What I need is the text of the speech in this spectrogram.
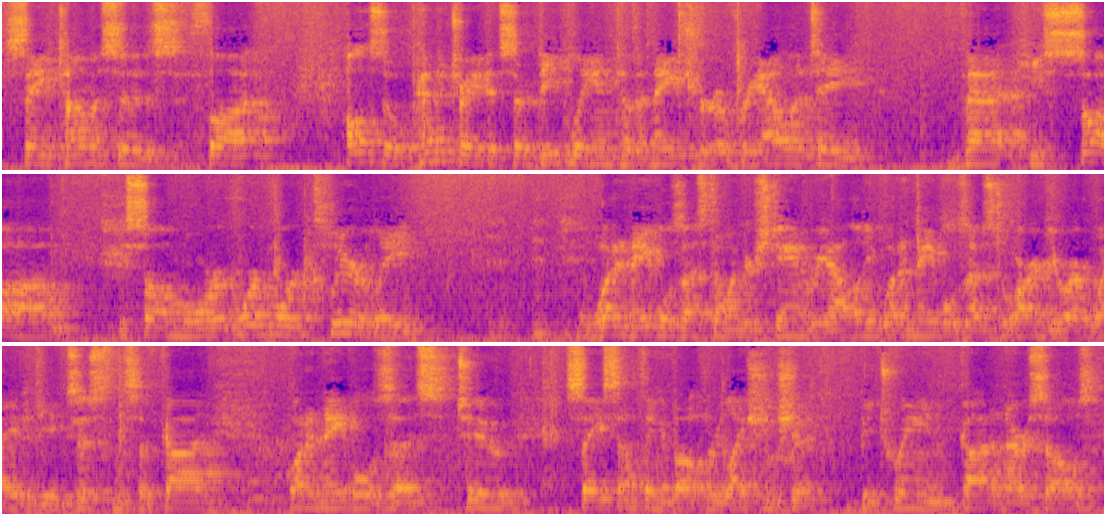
St. Thomas's thought also penetrated so deeply into the nature of reality that he saw he saw more more more clearly what enables us to understand reality, what enables us to argue our way to the existence of God, what enables us to say something about the relationship between God and ourselves.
